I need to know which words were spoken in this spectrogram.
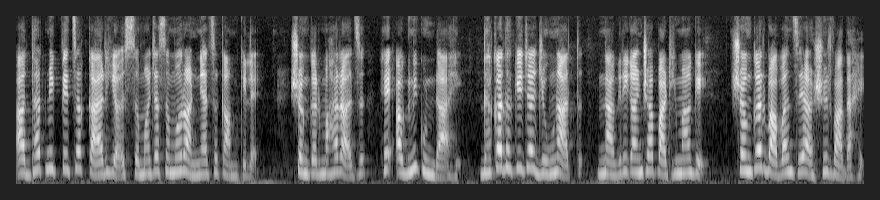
आध्यात्मिकतेचं कार्य समाजासमोर आणण्याचं काम केलंय. शंकर महाराज हे अग्निकुंड आहे. धकाधकीच्या जीवनात नागरिकांच्या पाठीमागे शंकर बाबांचे आशीर्वाद आहे.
